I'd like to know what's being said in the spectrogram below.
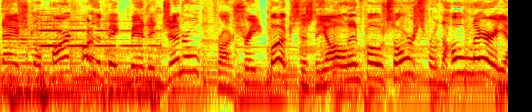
National Park or the Big Bend in general, Front Street Books is the all info source for the whole area.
